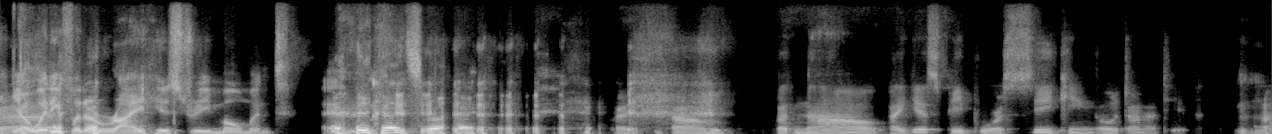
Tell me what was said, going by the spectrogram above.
yeah, waiting for the right history moment. That's right. right. Um, but now I guess people are seeking alternative. Mm-hmm, um,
